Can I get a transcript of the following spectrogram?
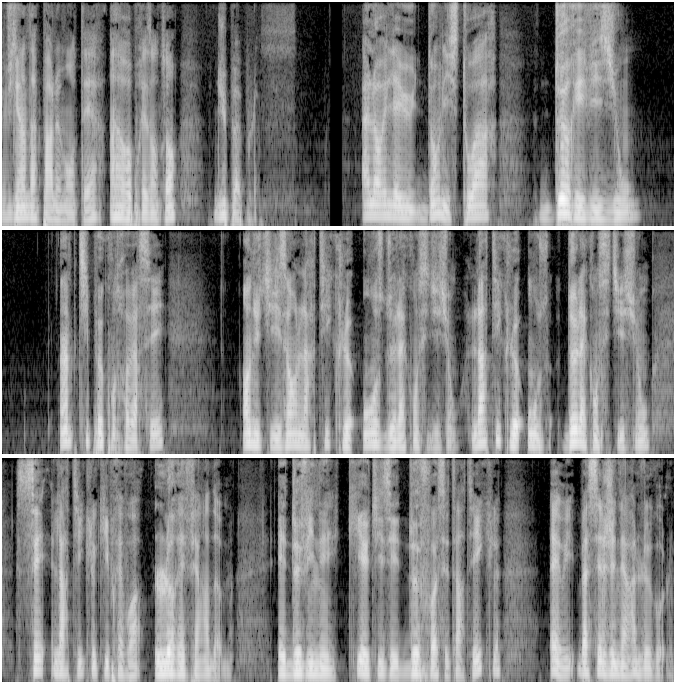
vient d'un parlementaire, un représentant du peuple. Alors il y a eu dans l'histoire deux révisions un petit peu controversées en utilisant l'article 11 de la Constitution. L'article 11 de la Constitution c'est l'article qui prévoit le référendum. Et devinez qui a utilisé deux fois cet article? Eh oui, bah c'est le général de Gaulle.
